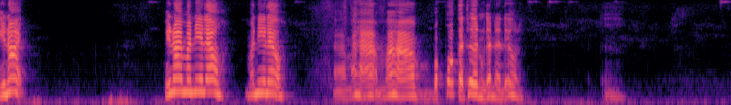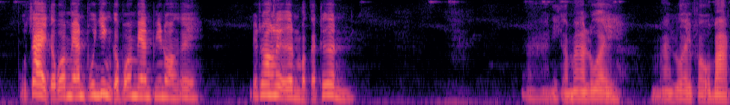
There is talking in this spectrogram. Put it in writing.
มีน้อย มีน้อยมานี่แล้ว มานี่แล้วอ่ามาหามาหาบักพ่อกระเทินกันน่ะเดี๋ยวผู้ชายกับว่าแมนผู้หญิงกับว่าแมนพี่น้องเอ้ยไม่ท้องเลยเอิญบักกระเทินอ่านี่ก็มารวย มารวยเฝ้าบ้าน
